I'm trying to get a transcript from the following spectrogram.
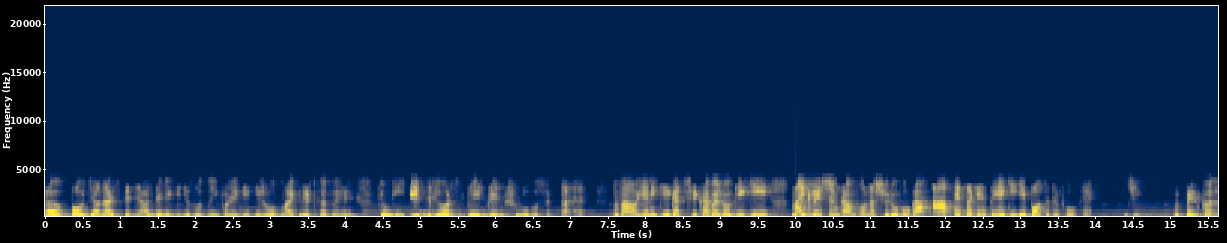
बहुत ज़्यादा इस पर ध्यान देने की ज़रूरत नहीं पड़ेगी कि लोग माइग्रेट कर रहे हैं क्योंकि हम्म। ये रिवर्स ब्रेन ड्रेन शुरू हो सकता है। वाह यानी कि एक अच्छी खबर होगी कि माइग्रेशन कम होना शुरू होगा। आप ऐसा कहते हैं कि ये पॉजिटिव होप है। जी। बिल्कुल।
